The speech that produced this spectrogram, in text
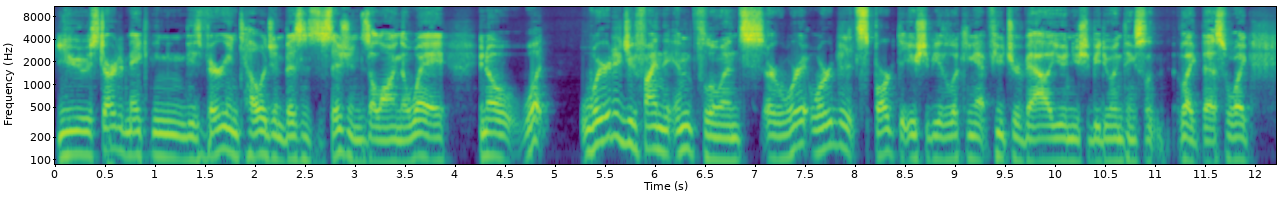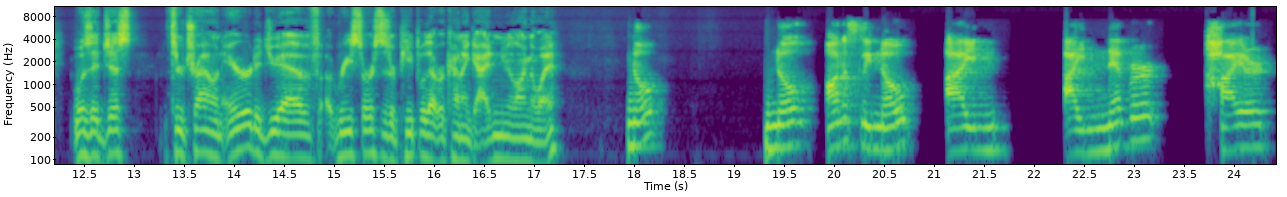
you started making these very intelligent business decisions along the way. You know, what where did you find the influence or where, where did it spark that you should be looking at future value and you should be doing things like this? Like was it just through trial and error? Did you have resources or people that were kind of guiding you along the way? No. No. Honestly no. I i never hired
